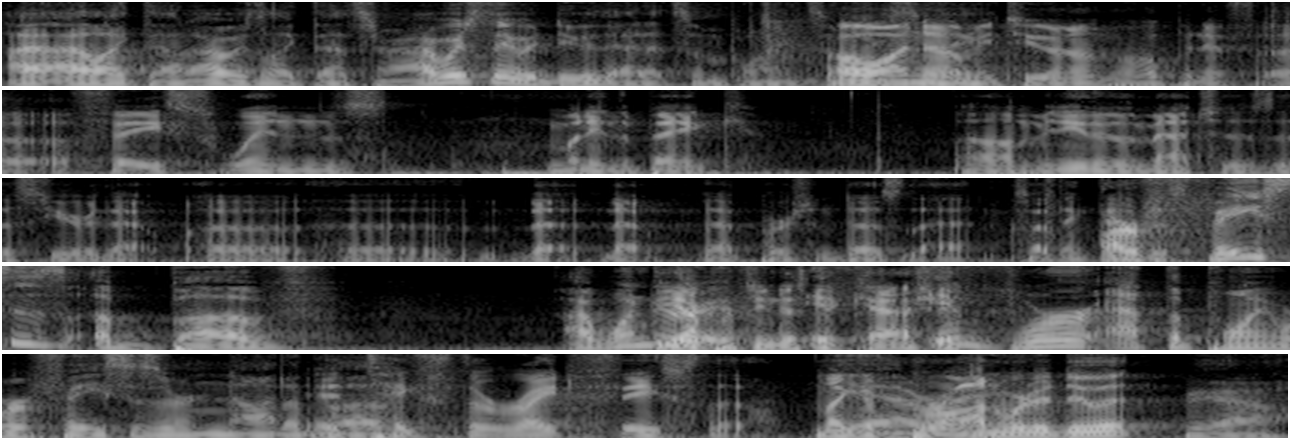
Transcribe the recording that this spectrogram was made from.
I, I like that. I always like that scenario. I wish they would do that at some point. Oh, I know, say- me too. And I'm hoping if uh, a face wins Money in the Bank um, in either of the matches this year, that uh, uh, that that that person does that because I think Are just, faces above? I wonder The if- opportunistic if, cash in? If we're at the point where faces are not above. it takes the right face though. Like Yeah, if Braun right. were to do it, yeah,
